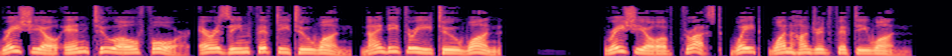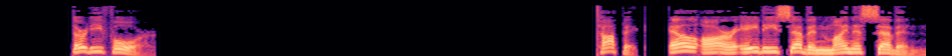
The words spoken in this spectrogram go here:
Ratio N2O4, Aerozine 50 to 1, 93 to 1. Ratio of thrust weight 151. 34. Topic LR87-7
